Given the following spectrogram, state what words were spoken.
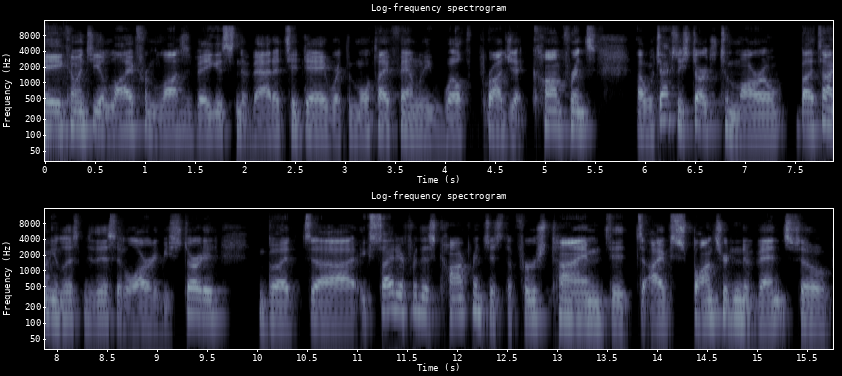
Hey, coming to you live from Las Vegas, Nevada today. We're at the Multifamily Wealth Project Conference, uh, which actually starts tomorrow. By the time you listen to this, it'll already be started. But uh, excited for this conference. It's the first time that I've sponsored an event. So,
